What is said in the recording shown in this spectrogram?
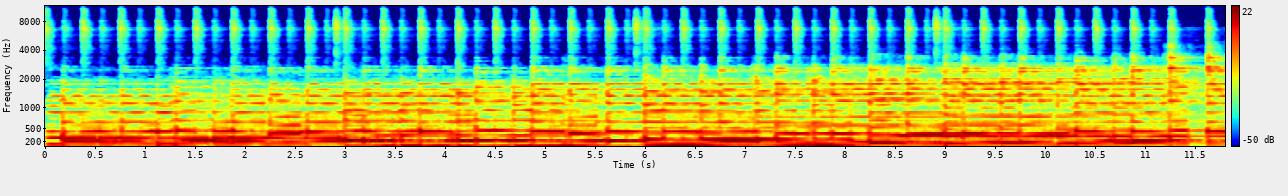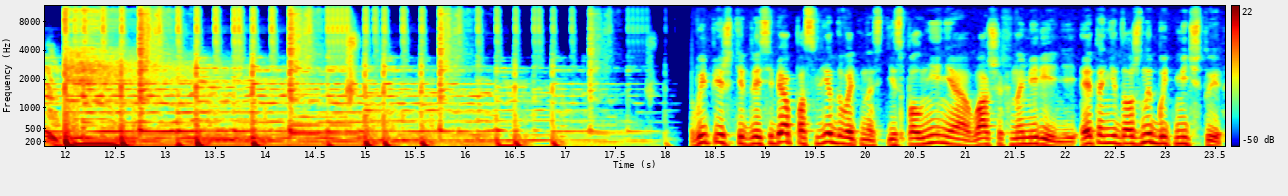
Вы пишете для себя последовательность исполнения ваших намерений. Это не должны быть мечты,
